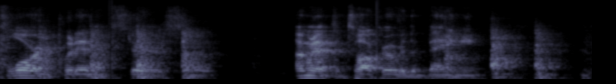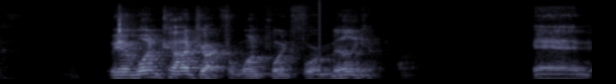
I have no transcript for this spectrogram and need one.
flooring put in upstairs, so I'm gonna have to talk over the banging. We had one contract for 1.4 million and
